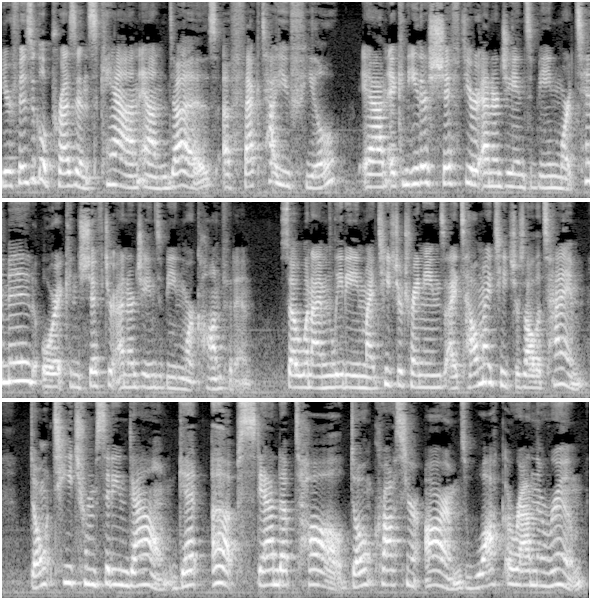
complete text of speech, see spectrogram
Your physical presence can and does affect how you feel, and it can either shift your energy into being more timid or it can shift your energy into being more confident. So, when I'm leading my teacher trainings, I tell my teachers all the time don't teach from sitting down. Get up, stand up tall. Don't cross your arms. Walk around the room.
